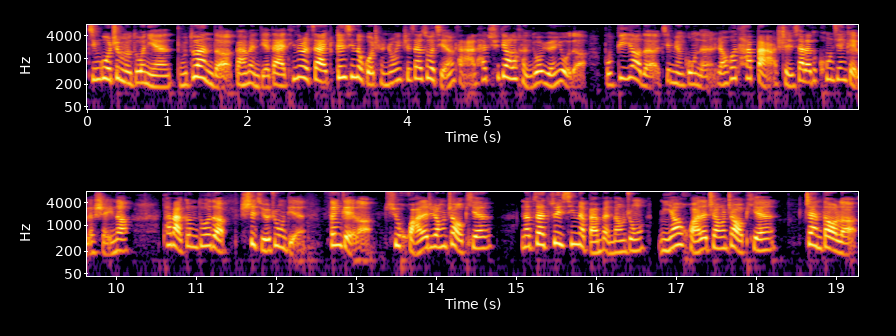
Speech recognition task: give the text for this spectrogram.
经过这么多年不断的版本迭代，Tinder 在更新的过程中一直在做减法，它去掉了很多原有的不必要的界面功能，然后它把省下来的空间给了谁呢？它把更多的视觉重点分给了去划的这张照片。那在最新的版本当中，你要划的这张照片占到了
